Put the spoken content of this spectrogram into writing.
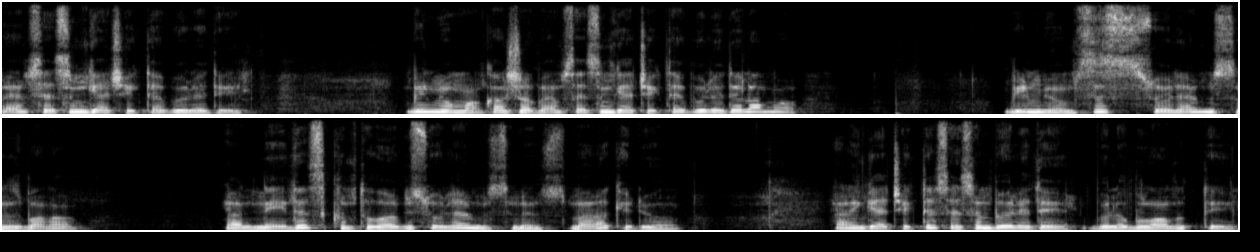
benim sesim gerçekte böyle değil. Bilmiyorum arkadaşlar benim sesim gerçekte böyle değil ama bilmiyorum siz söyler misiniz bana? Yani neyde sıkıntı var bir söyler misiniz? Merak ediyorum. Yani gerçekte sesim böyle değil. Böyle bulanık değil.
